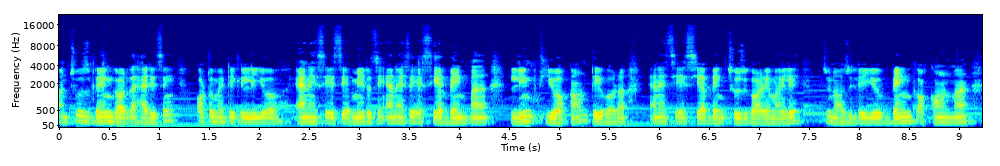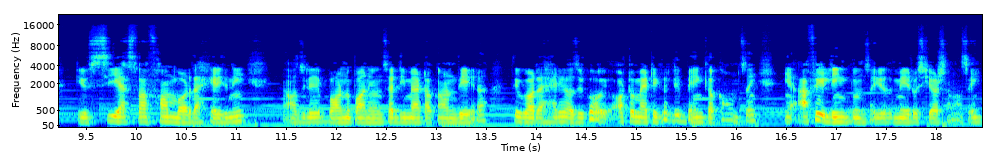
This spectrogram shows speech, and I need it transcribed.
अनि चुज ब्याङ्क गर्दाखेरि चाहिँ अटोमेटिकली यो एनआइसी एसिया मेरो चाहिँ एनआइसी एसिया ब्याङ्कमा लिङ्क थियो अकाउन्ट त्यही भएर एनआइसी एसिया ब्याङ्क चुज गरेँ मैले। जुन हजुरले यो ब्याङ्क अकाउन्टमा यो सिएसवा फर्म भर्दाखेरि नि हजुरले भर्नुपर्ने हुन्छ डिम्याट अकाउन्ट दिएर। त्यो गर्दाखेरि हजुरको अटोमेटिकल्ली ब्याङ्क अकाउन्ट चाहिँ यहाँ आफै लिङ्क हुन्छ यो मेरो सेयरसँग चाहिँ।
